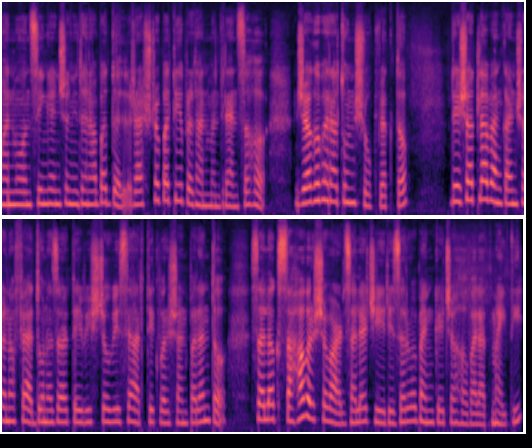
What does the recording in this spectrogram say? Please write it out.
मनमोहन सिंग यांच्या निधनाबद्दल राष्ट्रपती प्रधानमंत्र्यांसह जगभरातून शोक व्यक्त. देशातल्या बँकांच्या नफ्यात दोन हजार तेवीस चोवीस या आर्थिक वर्षांपर्यंत सलग सहा वर्ष वाढ झाल्याची रिझर्व्ह बँकेच्या अहवालात माहिती.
